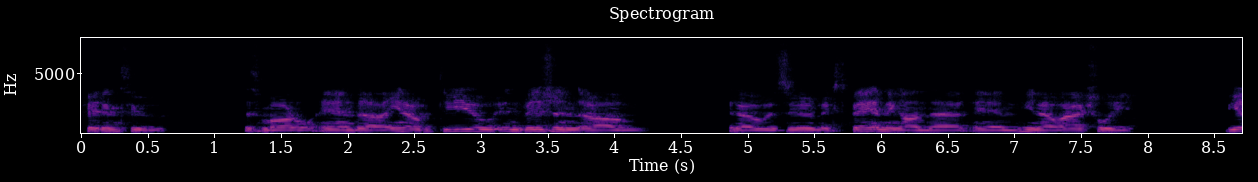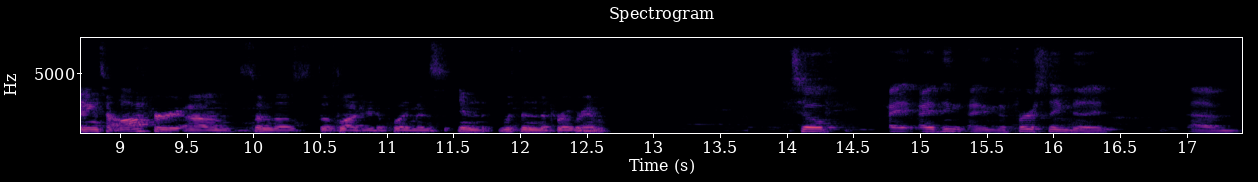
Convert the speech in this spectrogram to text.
fit into this model? And, uh, you know, do you envision, um, you know, Zoom expanding on that and, you know, actually getting to offer um, some of those those larger deployments in within the program? So I, I think I think the first thing to um,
